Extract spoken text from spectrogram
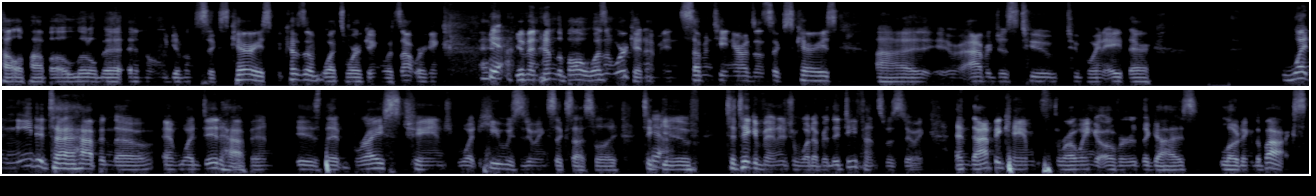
Taulapapa a little bit and only give him six carries because of what's working, what's not working. And Yeah. Giving him the ball wasn't working. I mean, 17 yards on six carries uh, averages two 2.8 there. What needed to happen though, and what did happen, is that Bryce changed what he was doing successfully to Yeah. give to take advantage of whatever the defense was doing, and that became throwing over the guys loading the box.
